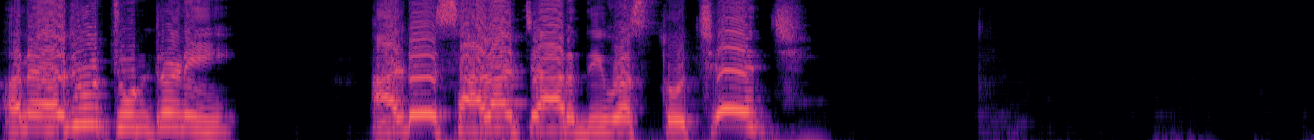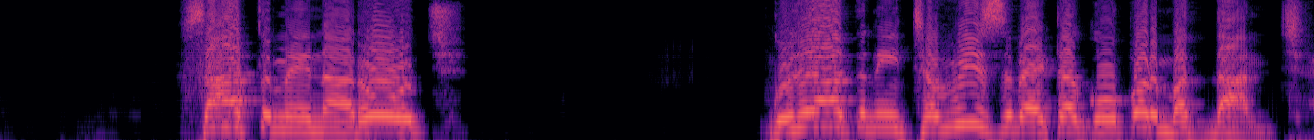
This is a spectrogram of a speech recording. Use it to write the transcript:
અને હજુ ચૂંટણી આડે સાડા ચાર દિવસ તો છે જ. સાત મે ના રોજ ગુજરાતની છવ્વીસ બેઠકો પર મતદાન છે.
